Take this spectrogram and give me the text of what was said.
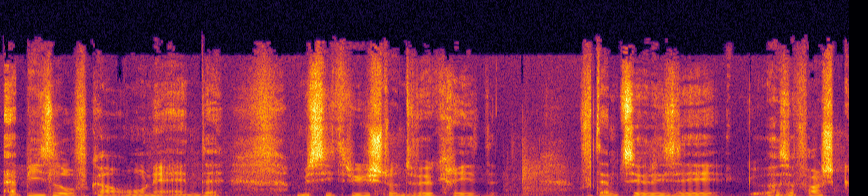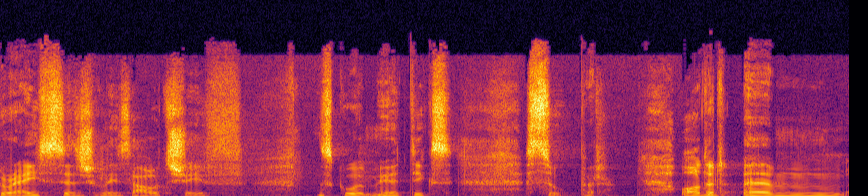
eine Beisluft gehabt ohne Ende. Und wir sind drei Stunden wirklich auf dem Zürichsee, also fast Grace, das ist ein, bisschen ein altes Schiff, ein gutmütiges, super. Oder ähm,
